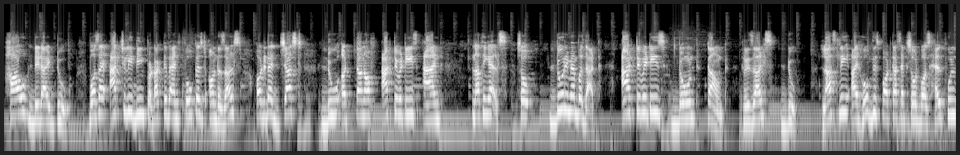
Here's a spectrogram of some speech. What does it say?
How did I do? Was I actually being productive and focused on results, or did I just do a ton of activities and nothing else? So, do remember that activities don't count, results do. Lastly, I hope this podcast episode was helpful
